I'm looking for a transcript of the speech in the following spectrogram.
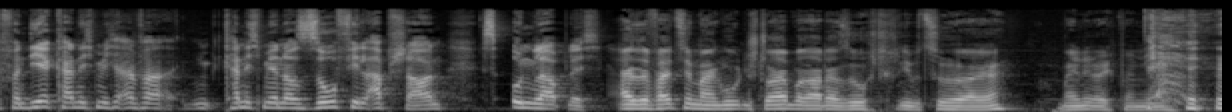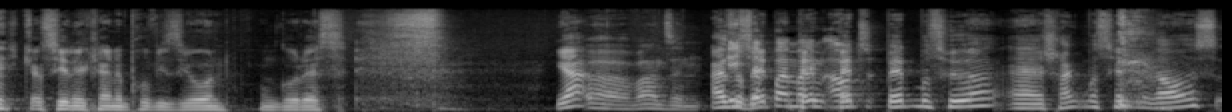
von dir kann ich mich einfach, kann ich mir noch so viel abschauen. Ist unglaublich. Also, falls ihr mal einen guten Steuerberater sucht, liebe Zuhörer, meldet euch bei mir. Ich kassiere eine kleine Provision und gutes. Ja, Oh, Wahnsinn. also ich Bett, bei meinem Bett, Auto, Bett, Bett muss höher, äh, Schrank muss hinten raus.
